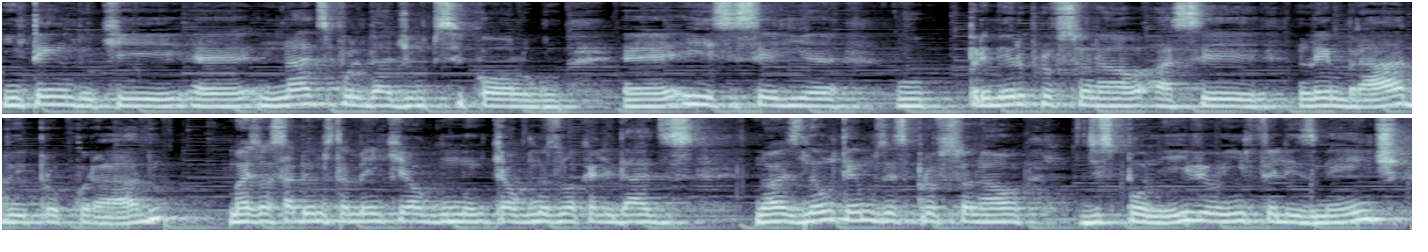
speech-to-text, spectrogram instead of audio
entendo que é, na disponibilidade de um psicólogo, é, esse seria o primeiro profissional a ser lembrado e procurado mas nós sabemos também que, que algumas localidades nós não temos esse profissional disponível, infelizmente,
